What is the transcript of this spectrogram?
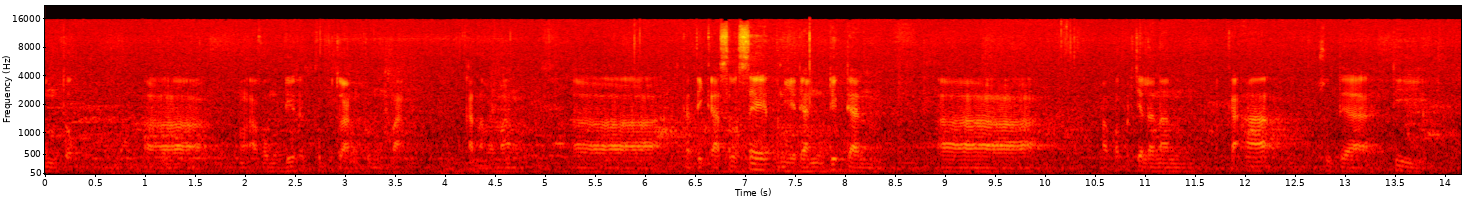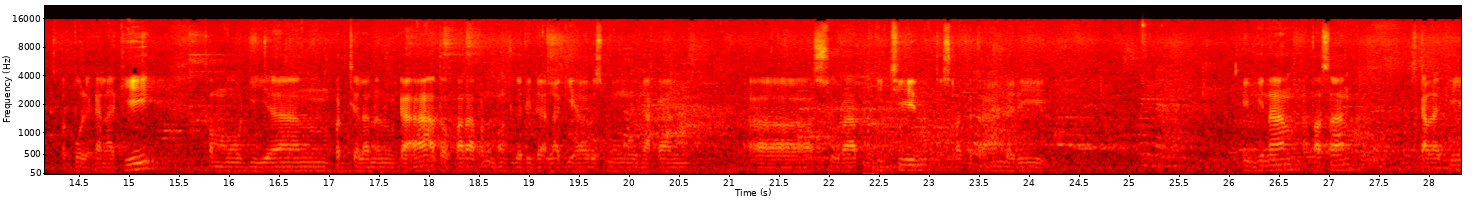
untuk uh, mengakomodir kebutuhan penumpang. Karena memang uh, ketika selesai peniadaan mudik dan apa perjalanan KA sudah diperbolehkan lagi kemudian perjalanan KA atau para penumpang juga tidak lagi harus menggunakan surat izin atau surat keterangan dari pimpinan atasan sekali lagi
